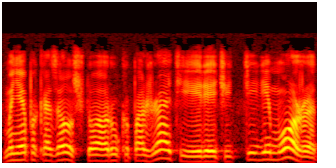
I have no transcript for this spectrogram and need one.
Мне показалось, что о рукопожатии речь идти не может.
